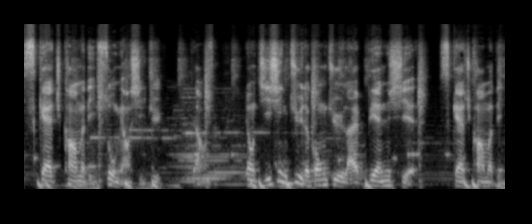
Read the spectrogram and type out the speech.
sketch comedy 素描喜剧这样子，用即兴剧的工具来编写 sketch comedy。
